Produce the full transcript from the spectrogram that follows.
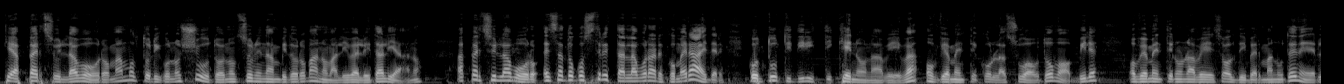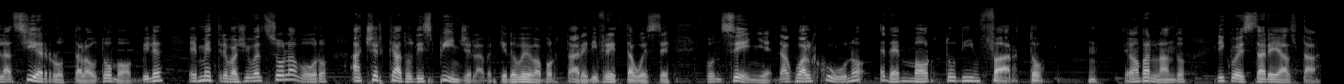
che ha perso il lavoro, ma molto riconosciuto non solo in ambito romano ma a livello italiano, ha perso il lavoro, è stato costretto a lavorare come rider con tutti i diritti che non aveva, ovviamente con la sua automobile, ovviamente non aveva i soldi per manutenerla, si è rotta l'automobile e mentre faceva il suo lavoro ha cercato di spingerla perché doveva portare di fretta queste consegne da qualcuno ed è morto di infarto. Mm, stiamo parlando di questa realtà.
